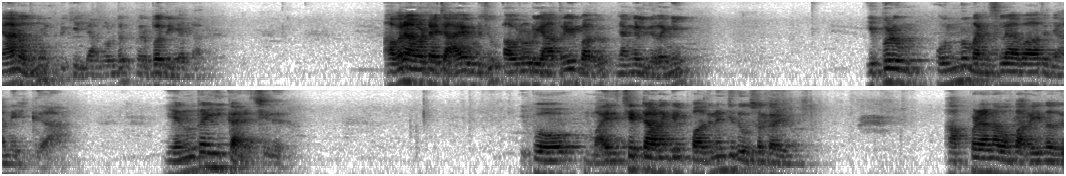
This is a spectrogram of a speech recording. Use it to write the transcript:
ഞാനൊന്നും കുടിക്കില്ല. അതുകൊണ്ട് നിർബന്ധിക്കേണ്ട. അവനാവട്ടെ ചായ കുടിച്ചു. അവരോട് യാത്രയും പറഞ്ഞു. ഞങ്ങൾ ഇറങ്ങി. ഇപ്പോഴും ഒന്നും മനസ്സിലാവാതെ ഞാൻ നിൽക്കുക. എന്താ ഈ കരച്ചിൽ ഇപ്പോൾ മരിച്ചിട്ടാണെങ്കിൽ പതിനഞ്ച് ദിവസം കഴിഞ്ഞു. അപ്പോഴാണ് അവൻ പറയുന്നത്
